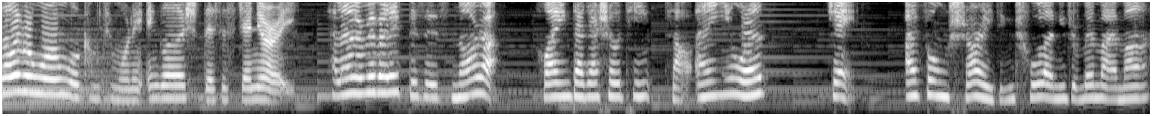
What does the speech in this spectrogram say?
Hello everyone, welcome to Morning English. This is January. Hello everybody, this is Norah. 欢迎大家收听早安英文。Jane, iPhone 十二已经出了，你准备买吗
